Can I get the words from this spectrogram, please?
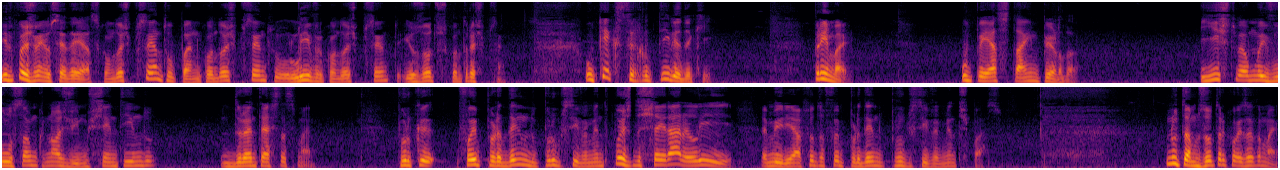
E depois vem o CDS com 2%, o PAN com 2%, o LIVRE com 2% e os outros com 3%. O que é que se retira daqui? Primeiro, o PS está em perda. E isto é uma evolução que nós vimos sentindo durante esta semana. Porque foi perdendo progressivamente, depois de cheirar ali a maioria absoluta, foi perdendo progressivamente espaço. Notamos outra coisa também,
